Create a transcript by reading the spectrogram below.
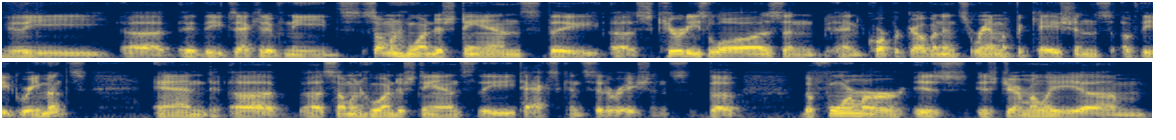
the uh, the executive needs someone who understands the uh, securities laws and and corporate governance ramifications of the agreements, and uh, uh someone who understands the tax considerations. the The former is is generally um,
